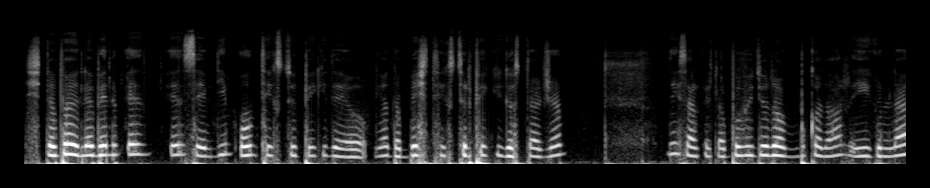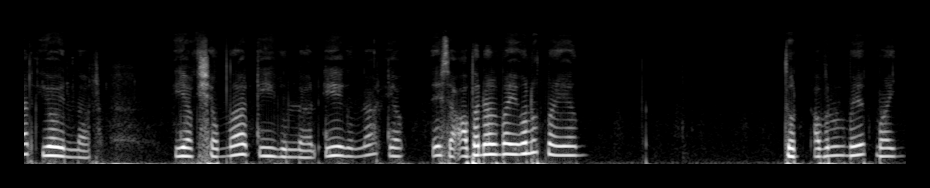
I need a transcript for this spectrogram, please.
İşte böyle benim en en sevdiğim 10 texture pack'i de yok. Ya da 5 texture pack'i göstereceğim. Neyse arkadaşlar bu videoda bu kadar. İyi günler, iyi oyunlar. İyi akşamlar, iyi günler, iyi günler. İyi... Neyse abone olmayı unutmayın. Dur abone olmayı unutmayın.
